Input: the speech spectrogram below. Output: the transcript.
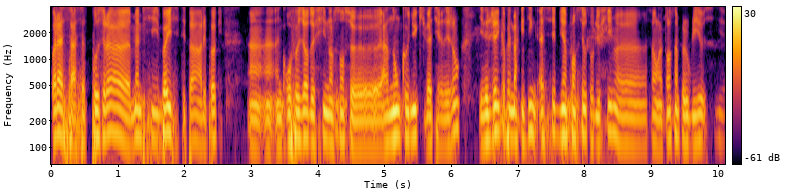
Voilà, ça, cette pose-là, même si Boyd n'était pas à l'époque un, un, gros faiseur de films dans le sens euh, un nom connu qui va attirer des gens, il y avait déjà une campagne marketing assez bien pensée autour du film. Euh, ça, on a tendance un peu à l'oublier aussi.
